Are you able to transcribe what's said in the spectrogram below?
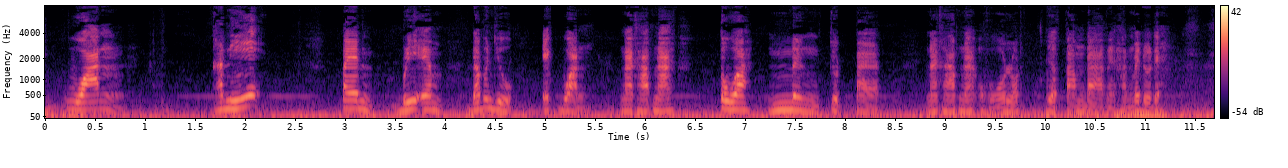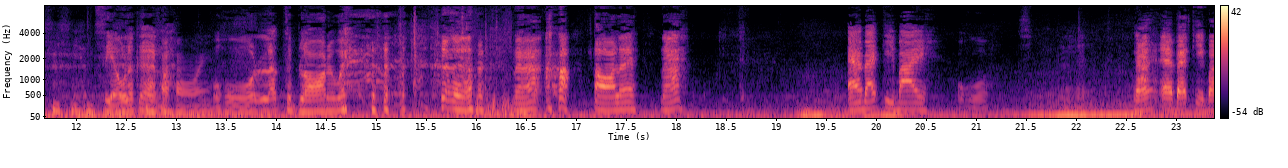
X1 คันนี้เป็น BMW X1 นะครับนะ ตัว 1.8 นะครับนะโอ้โหรถเกือบตามดาดเนี่ยหันไปดูเดี๋ยเสียวเหลือเกินว่ะโอ้ยโอ้โห แล้วสิบล้อด้วยเว้ยเออนะฮะอะต่อเลยนะแอร์แบ็กกี่ใบโอ้โหนะแอร์แบ็กกี่ใบ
